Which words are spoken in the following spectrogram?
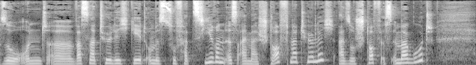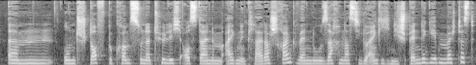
So, und äh, was natürlich geht, um es zu verzieren, ist einmal Stoff natürlich. Also Stoff ist immer gut. Ähm, und Stoff bekommst du natürlich aus deinem eigenen Kleiderschrank, wenn du Sachen hast, die du eigentlich in die Spende geben möchtest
